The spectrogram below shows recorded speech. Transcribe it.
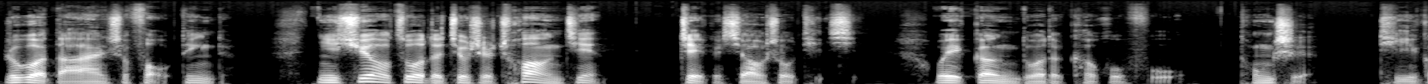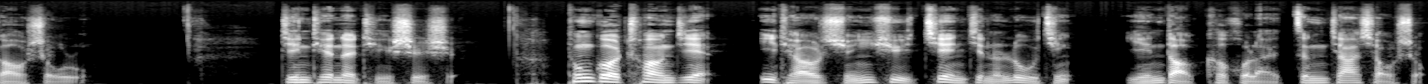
如果答案是否定的，你需要做的就是创建这个销售体系。为更多的客户服务，同时提高收入。今天的提示是：通过创建一条循序渐进的路径，引导客户来增加销售，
